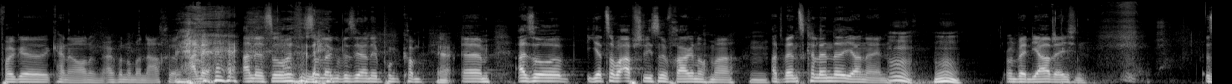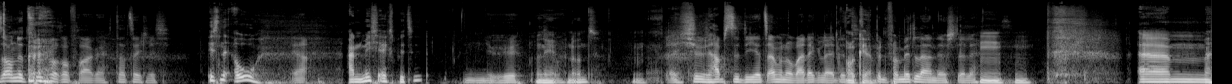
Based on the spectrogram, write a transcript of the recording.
Folge, keine Ahnung, einfach nochmal nachhören. Alle, alle so, so lange, bis ihr an den Punkt kommt. Ja. Ähm, also, jetzt aber abschließende Frage nochmal. Hm. Adventskalender, ja, nein. Hm. Hm. Und wenn ja, welchen? Ist auch eine Zuhörerfrage, tatsächlich. Ist ne, oh, Ja. an mich explizit? Nö. Nee, an uns. Ich hab's dir jetzt einfach nur weitergeleitet. Okay. Ich bin Vermittler an der Stelle. Mhm. Ähm,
